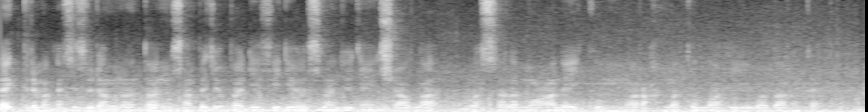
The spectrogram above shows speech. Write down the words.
Baik, terima kasih sudah menonton. Sampai jumpa di video selanjutnya insya Allah. Wassalamualaikum warahmatullahi wabarakatuh.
